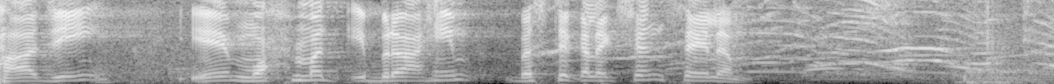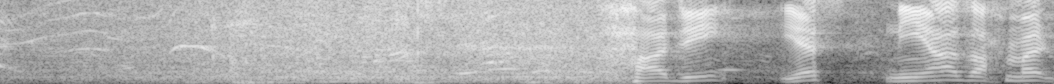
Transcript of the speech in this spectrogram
Haji A Muhammad Ibrahim best collection Salem. Haji S Niyas Ahmed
